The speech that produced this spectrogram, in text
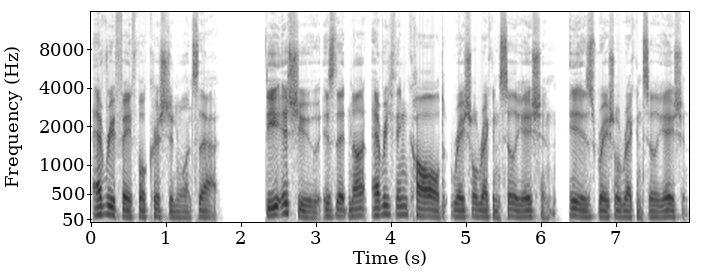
Every faithful Christian wants that. The issue is that not everything called racial reconciliation is racial reconciliation.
